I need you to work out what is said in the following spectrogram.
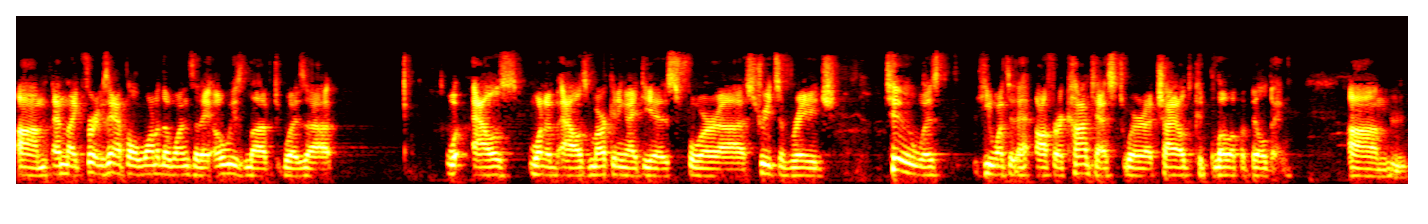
Um, and like for example, one of the ones that I always loved was uh, Al's one of Al's marketing ideas for uh, Streets of Rage 2 was he wanted to offer a contest where a child could blow up a building. Um,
